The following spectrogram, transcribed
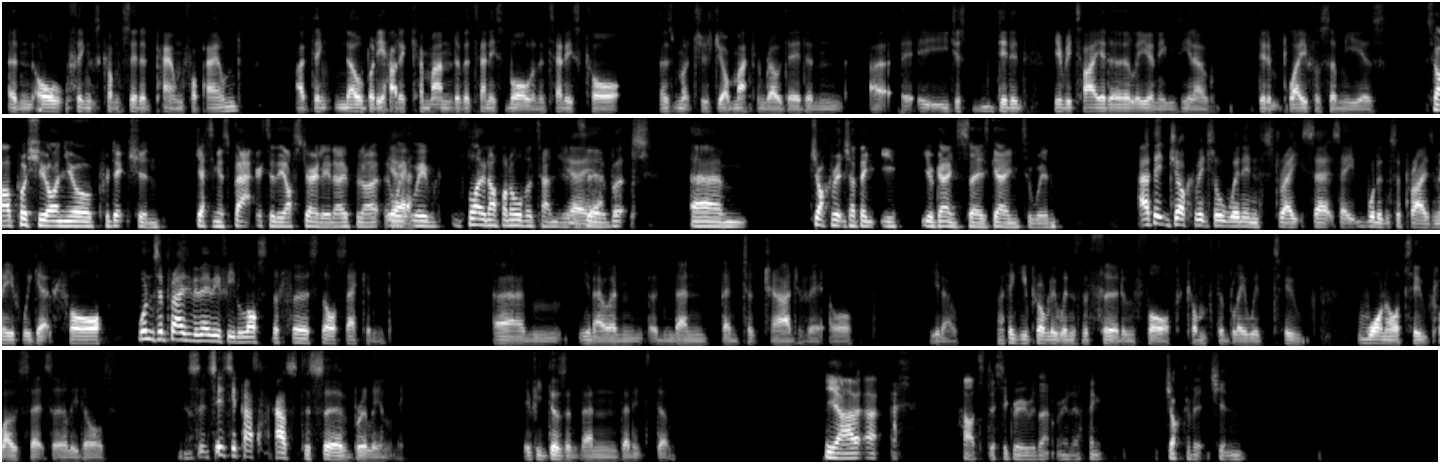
and all things considered, pound for pound, I think nobody had a command of a tennis ball and a tennis court as much as John McEnroe did, and uh, he just didn't. He retired early, and he was, you know, didn't play for some years. So I'll push you on your prediction getting us back to the Australian Open. Yeah. We, have flown off on all the tangents yeah, here, yeah. but um, Djokovic, I think you, you're going to say is going to win. I think Djokovic will win in straight sets. It wouldn't surprise me if we get four. Wouldn't surprise me maybe if he lost the first or second. Um, you know, and and then then took charge of it, or you know, I think he probably wins the third and fourth comfortably with two, one or two close sets early doors. Yeah. Tsitsipas has to serve brilliantly. If he doesn't, then then it's done. Yeah, I, I, hard to disagree with that. Really, I think Djokovic in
